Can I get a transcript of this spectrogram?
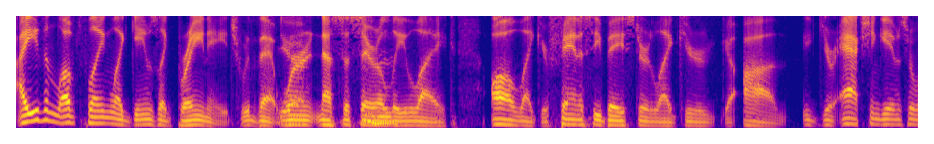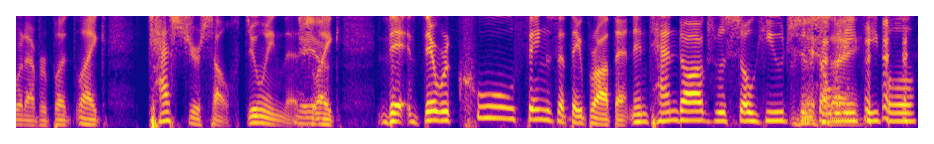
I even loved playing like games like Brain Age that Yeah. weren't necessarily like all like your fantasy based or like your uh your action games or whatever, but like test yourself doing this. Yeah, yeah. Like the, there were cool things that they brought. That Nintendogs was so huge to so Yes, many people.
